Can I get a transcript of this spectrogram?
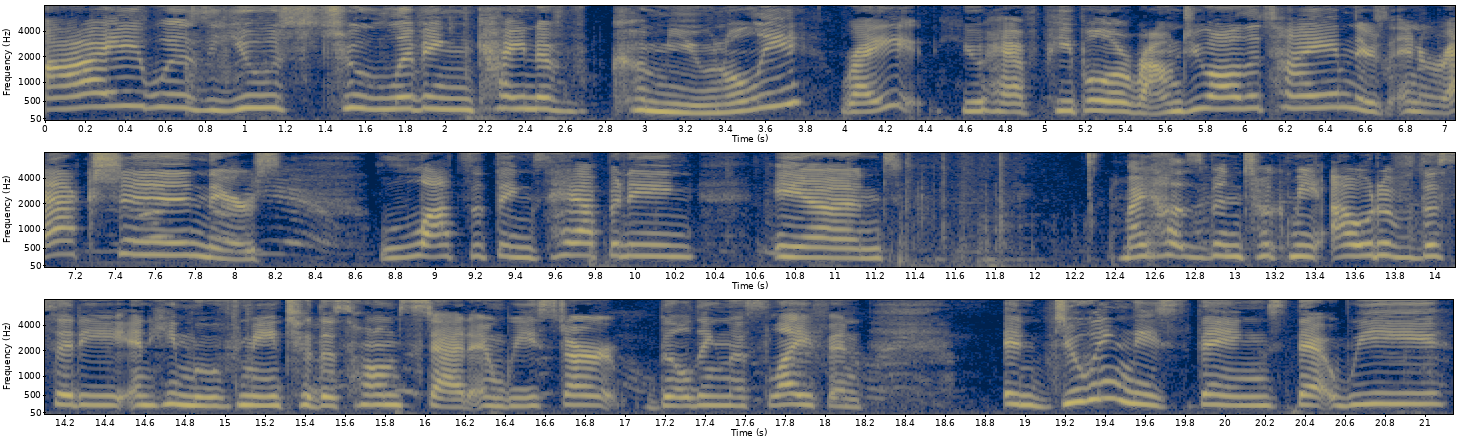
I was used to living kind of communally, right? You have people around you all the time, there's interaction, there's lots of things happening, and my husband took me out of the city and he moved me to this homestead and we start building this life and in doing these things that we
